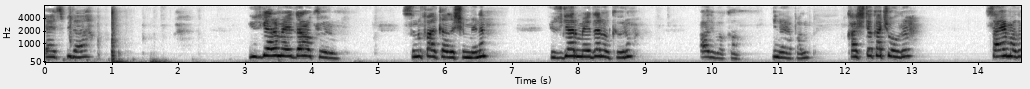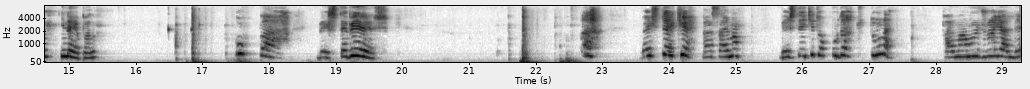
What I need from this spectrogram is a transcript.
Evet bir daha. Yüzgar meydan okuyorum. Sınıf arkadaşım benim. Yüzgar meydan okuyorum. Hadi bakalım. Yine yapalım. Kaçta kaç oldu? Sayamadım. Yine yapalım. Hoppa. Beşte bir. Ah, beşte iki. Ben saymam. Beşte iki top burada tuttum ben. Parmağımın ucuna geldi.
